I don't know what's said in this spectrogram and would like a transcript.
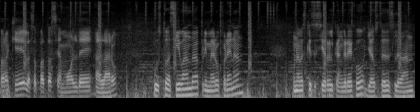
para que la zapata se amolde al aro. Justo así banda, primero frenan, una vez que se cierre el cangrejo ya ustedes le dan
